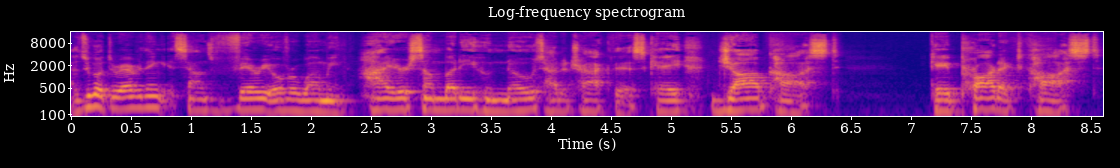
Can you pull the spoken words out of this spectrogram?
as we go through everything, it sounds very overwhelming. Hire somebody who knows how to track this, okay? Job cost, okay? Product cost.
